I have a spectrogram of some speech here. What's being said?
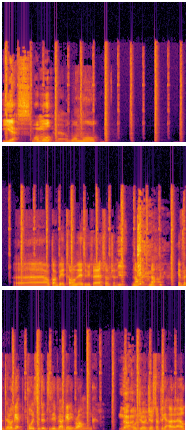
Yes. One more. Uh, one more. Uh, I've got a bit of time there, to be fair. So I'm trying, Yeah. not, not. If I, do I get points deducted if I get it wrong, No. or do I just have to get? Oh, El,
